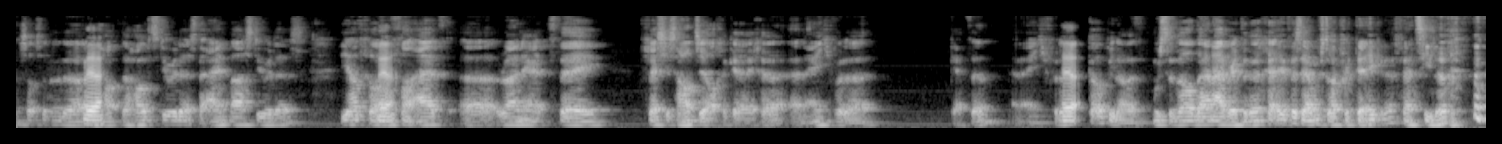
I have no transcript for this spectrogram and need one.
zoals ze noemen, de, Ja. de hoofdstewardess, de eindbaasstewardess, die had gewoon Ja. vanuit eh Ryanair twee flesjes handgel gekregen. En eentje voor de captain en eentje voor de Ja. co-piloot. Moesten wel daarna weer teruggeven. Zij moest ook voor tekenen, vet zielig.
